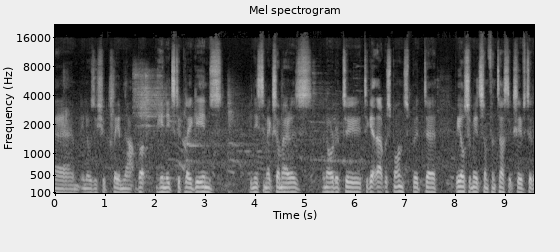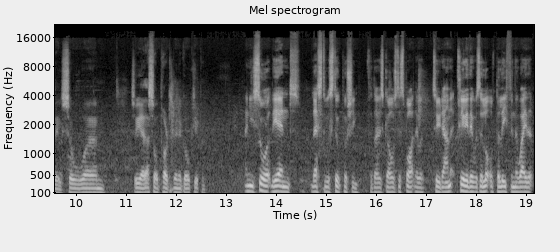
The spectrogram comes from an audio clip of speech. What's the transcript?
Um, he knows he should claim that, but he needs to play games. He needs to make some errors in order to, to get that response. But uh, he also made some fantastic saves today. So, um, so yeah, that's all part of being a goalkeeper. And you saw at the end, Leicester was still pushing for those goals, despite they were two down. Clearly, there was a lot of belief in the way that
